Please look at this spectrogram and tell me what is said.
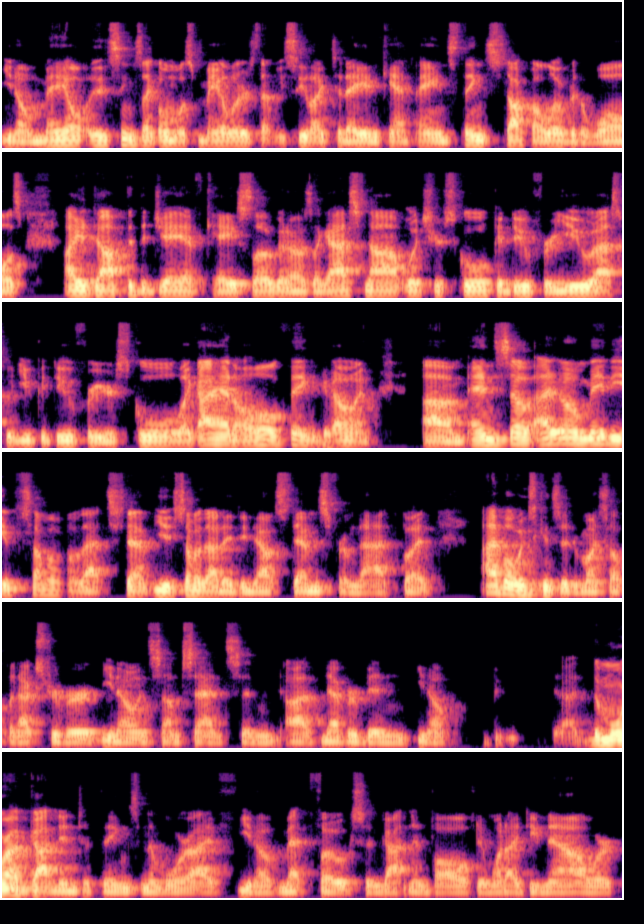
you know, mail. It seems like almost mailers that we see like today in campaigns, things stuck all over the walls. I adopted the JFK slogan. I was like, ask not what your school could do for you, ask what you could do for your school. Like I had a whole thing going. Um, and so I don't know, maybe if some of that stem, you, some of that I do now stems from that, but I've always considered myself an extrovert, you know, in some sense, and I've never been, you know, the more I've gotten into things and the more I've, you know, met folks and gotten involved in what I do now, or,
